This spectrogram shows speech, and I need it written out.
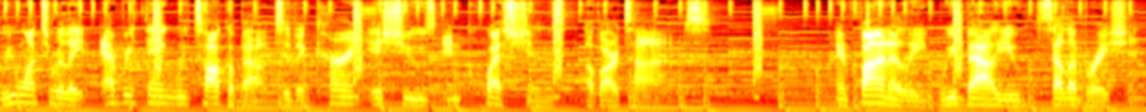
We want to relate everything we talk about to the current issues and questions of our times. And finally, we value celebration.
